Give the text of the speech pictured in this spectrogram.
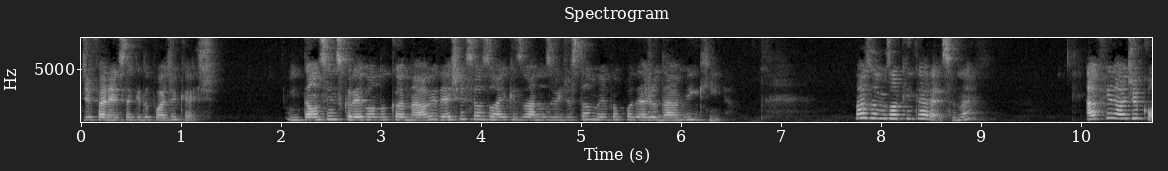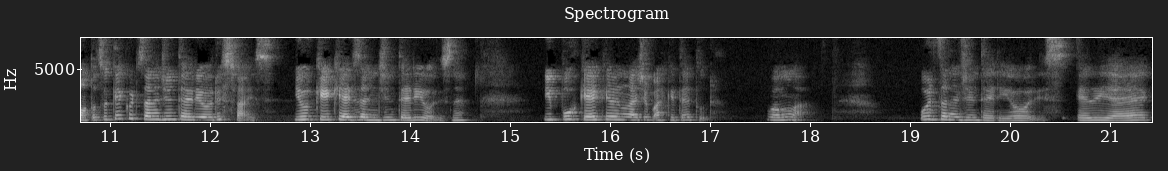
diferentes aqui do podcast. Então se inscrevam no canal e deixem seus likes lá nos vídeos também para poder ajudar a amiguinha. Mas vamos ao que interessa, né? Afinal de contas, o que, que o design de interiores faz? E o que, que é design de interiores, né? E por que, que ele não é tipo arquitetura? Vamos lá. O design de interiores, ele é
